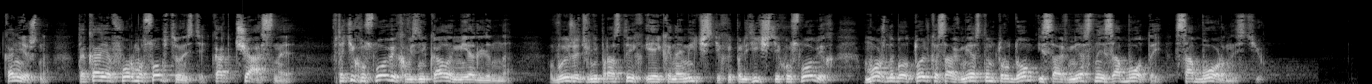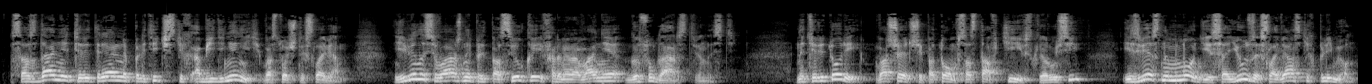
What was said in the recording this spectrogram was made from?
Конечно, такая форма собственности, как частная, в таких условиях возникала медленно. Выжить в непростых и экономических, и политических условиях можно было только совместным трудом и совместной заботой, соборностью. Создание территориально-политических объединений восточных славян явилось важной предпосылкой формирования государственности. На территории, вошедшей потом в состав Киевской Руси, известны многие союзы славянских племен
